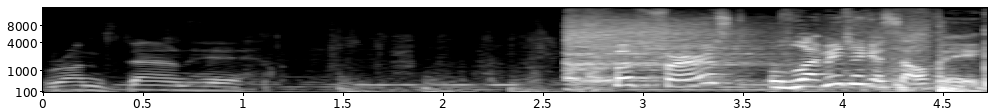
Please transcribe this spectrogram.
runs down here. But first, let me take a selfie.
